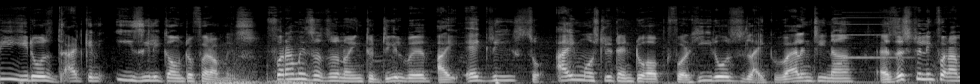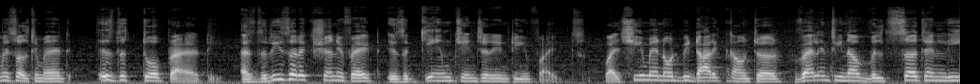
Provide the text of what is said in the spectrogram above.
Three heroes that can easily counter Faramis. Faramis is annoying to deal with, I agree, so I mostly tend to opt for heroes like Valentina, as this stealing Faramis ultimate is the top priority, as the resurrection effect is a game changer in team fights. While she may not be direct counter, Valentina will certainly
